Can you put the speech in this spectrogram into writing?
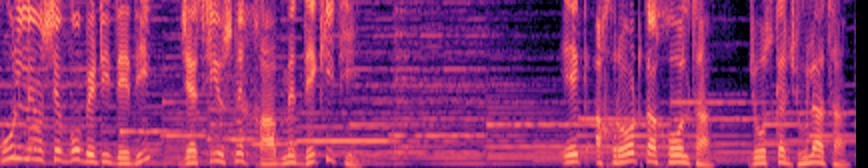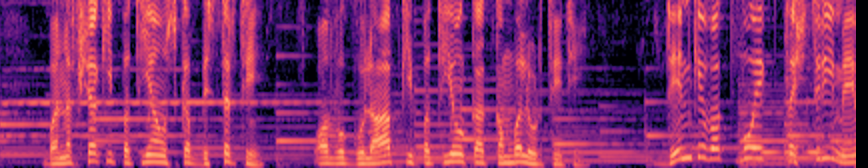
پھول نے اسے وہ بیٹی دے دی جیسی اس نے خواب میں دیکھی تھی۔ ایک اخروٹ کا خول تھا جو اس کا جھولا تھا۔ بنفشا کی پتیاں اس کا بستر تھیں اور وہ گلاب کی پتیوں کا کمبل اڑتی تھی۔ دن کے وقت وہ ایک تشتری میں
